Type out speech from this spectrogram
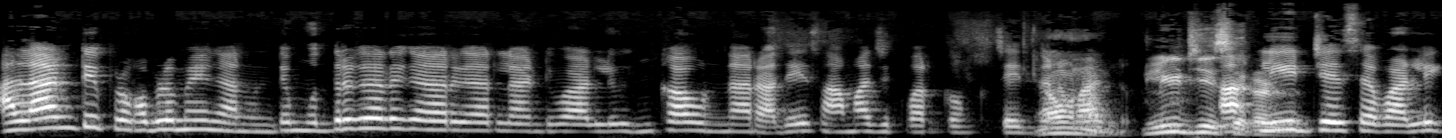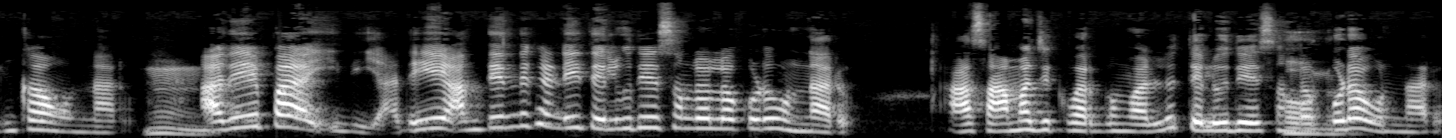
అలాంటి ప్రాబ్లమే గాని ఉంటే ముద్రగడ గారు గారు లాంటి వాళ్ళు ఇంకా ఉన్నారు. అదే సామాజిక వర్గం చెందిన వాళ్ళు. లీడ్ చేసే వాళ్ళు ఇంకా ఉన్నారు. అదే ఇది అదే అంతెందుకండి తెలుగుదేశంలో కూడా ఉన్నారు. ఆ సామాజిక వర్గం వాళ్ళు తెలుగుదేశంలో. కూడా ఉన్నారు.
